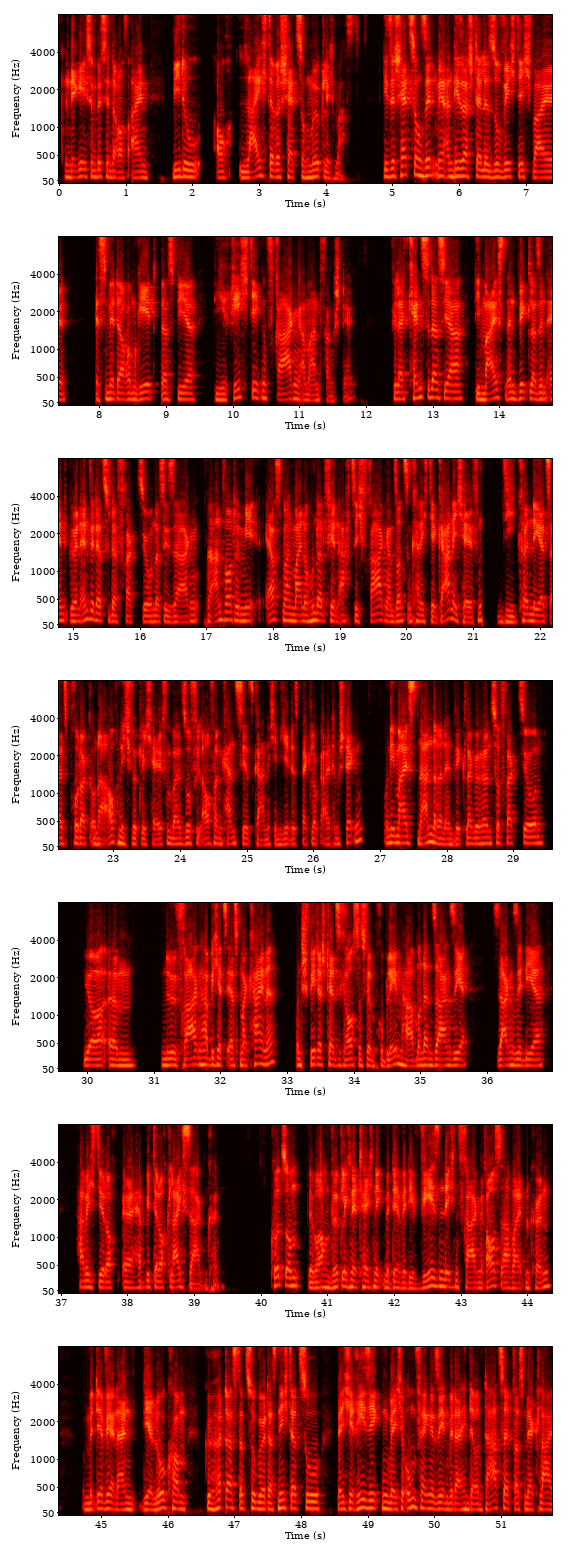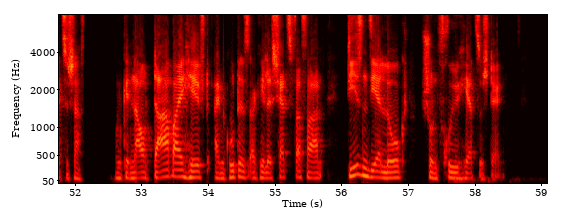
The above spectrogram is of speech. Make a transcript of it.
In der gehe ich so ein bisschen darauf ein, wie du auch leichtere Schätzung möglich machst. Diese Schätzungen sind mir an dieser Stelle so wichtig, weil es mir darum geht, dass wir die richtigen Fragen am Anfang stellen. Vielleicht kennst du das ja, die meisten Entwickler sind, gehören entweder zu der Fraktion, dass sie sagen, beantworte mir erstmal meine 184 Fragen, ansonsten kann ich dir gar nicht helfen. Die können dir jetzt als Product Owner auch nicht wirklich helfen, weil so viel Aufwand kannst du jetzt gar nicht in jedes Backlog-Item stecken. Und die meisten anderen Entwickler gehören zur Fraktion, ja, ähm, nö, Fragen habe ich jetzt erstmal keine. Und später stellt sich raus, dass wir ein Problem haben und dann sagen sie, sagen sie dir, habe ich dir doch, äh, habe ich dir doch gleich sagen können. Kurzum, wir brauchen wirklich eine Technik, mit der wir die wesentlichen Fragen rausarbeiten können und mit der wir in einen Dialog kommen. Gehört das dazu, gehört das nicht dazu? Welche Risiken, welche Umfänge sehen wir dahinter und dazu etwas mehr Klarheit zu schaffen? Und genau dabei hilft ein gutes agiles Schätzverfahren, diesen Dialog schon früh herzustellen.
